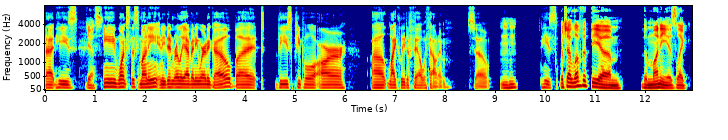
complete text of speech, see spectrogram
That he's Yes. he wants this money, and he didn't really have anywhere to go, but these people are uh, likely to fail without him. So mm-hmm. he's Which I love that the um the money is like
